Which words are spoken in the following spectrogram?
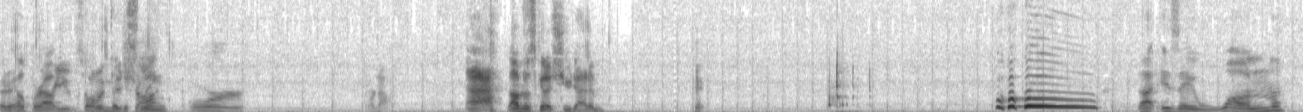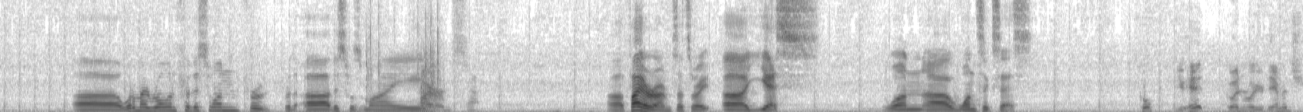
Better help her out. Are you so calling the a shot swing. or or not? Ah, I'm just gonna shoot at him. Okay. That is a one. Uh, what am I rolling for this one? For for the, uh, this was my Firearms. uh, firearms. That's right. Uh, yes, one uh, one success. Cool. You hit. Go ahead and roll your damage,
